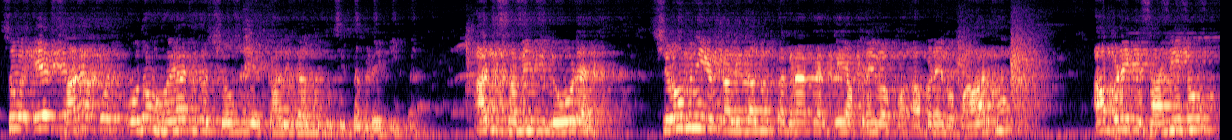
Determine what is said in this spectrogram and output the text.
ਸੋ ਇਹ ਸਾਰਾ ਕੁਝ ਉਦੋਂ ਹੋਇਆ ਜਦੋਂ ਸ਼੍ਰੋਮਣੀ ਅਕਾਲੀ ਦਲ ਨੂੰ ਤੁਸੀਂ ਤਕੜੇ ਕੀਤਾ। ਅੱਜ ਸਮੇਂ ਦੀ ਲੋੜ ਹੈ। ਸ਼੍ਰੋਮਣੀ ਅਕਾਲੀ ਦਲ ਨੂੰ ਤਗੜਾ ਕਰਕੇ ਆਪਣੇ ਵਪਾ- ਆਪਣੇ ਵਪਾਰ ਨੂੰ, ਆਪਣੇ ਕਿਸਾਨੀ ਨੂੰ,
